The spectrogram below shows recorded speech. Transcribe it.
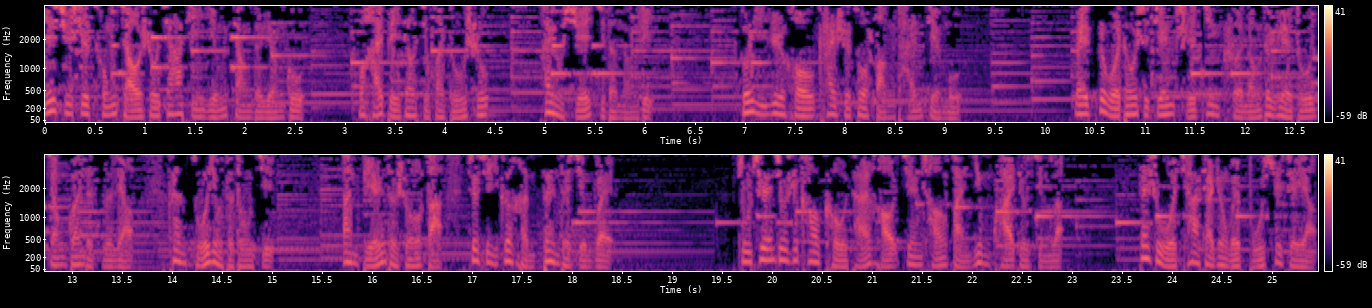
也许是从小受家庭影响的缘故，我还比较喜欢读书。还有学习的能力，所以日后开始做访谈节目。每次我都是坚持尽可能的阅读相关的资料，看所有的东西。按别人的说法，这是一个很笨的行为。主持人就是靠口才好、现场反应快就行了。但是我恰恰认为不是这样。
